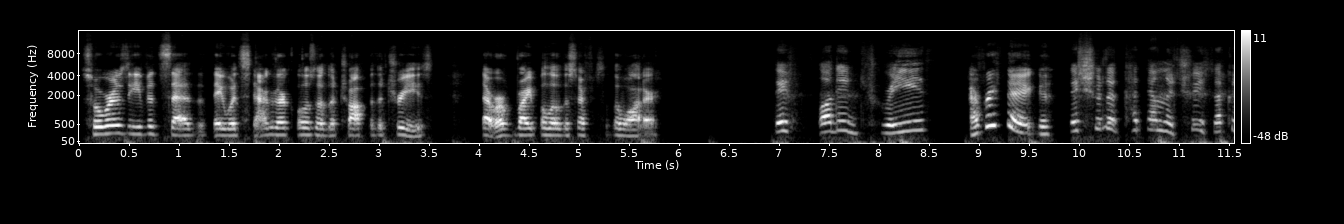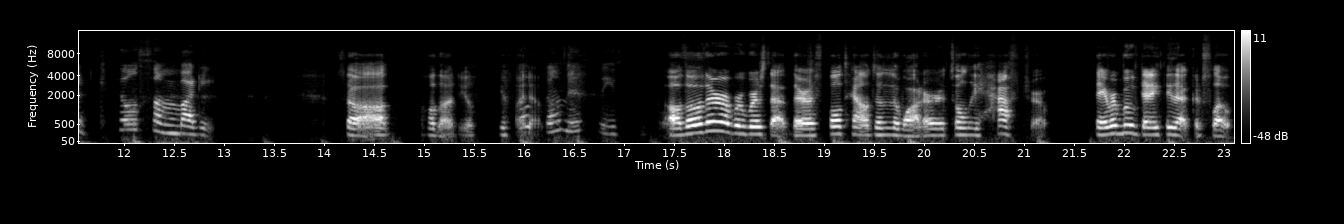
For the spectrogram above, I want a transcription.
Swimmers even said that they would snag their clothes on the top of the trees that were right below the surface of the water. They flooded trees. Everything. They should have cut down the trees. That could kill somebody. So, uh, hold on, you'll you'll find out. dumb is these? Although there are rumors that there are full towns under the water, it's only half true. They removed anything that could float.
